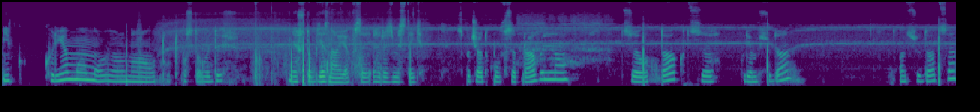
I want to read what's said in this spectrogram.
І крема можна тут поставити десь. Не щоб я знаю, як все розмістити. Спочатку все правильно. Це отак, це крем сюди. От сюди це.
